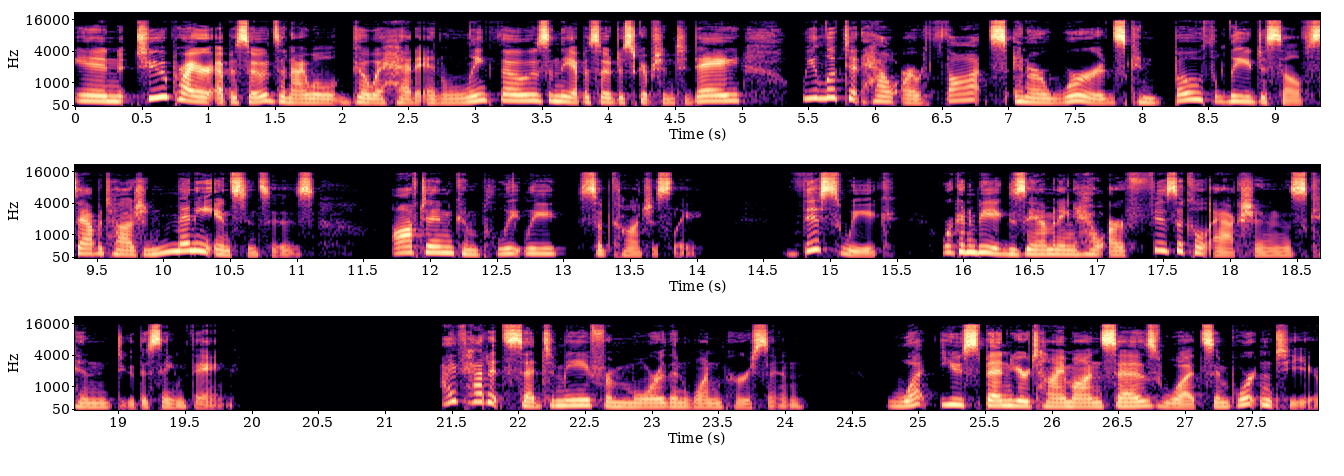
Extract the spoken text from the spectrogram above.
In two prior episodes, and I will go ahead and link those in the episode description today, we looked at how our thoughts and our words can both lead to self sabotage in many instances, often completely subconsciously. This week, we're going to be examining how our physical actions can do the same thing. I've had it said to me from more than one person what you spend your time on says what's important to you.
